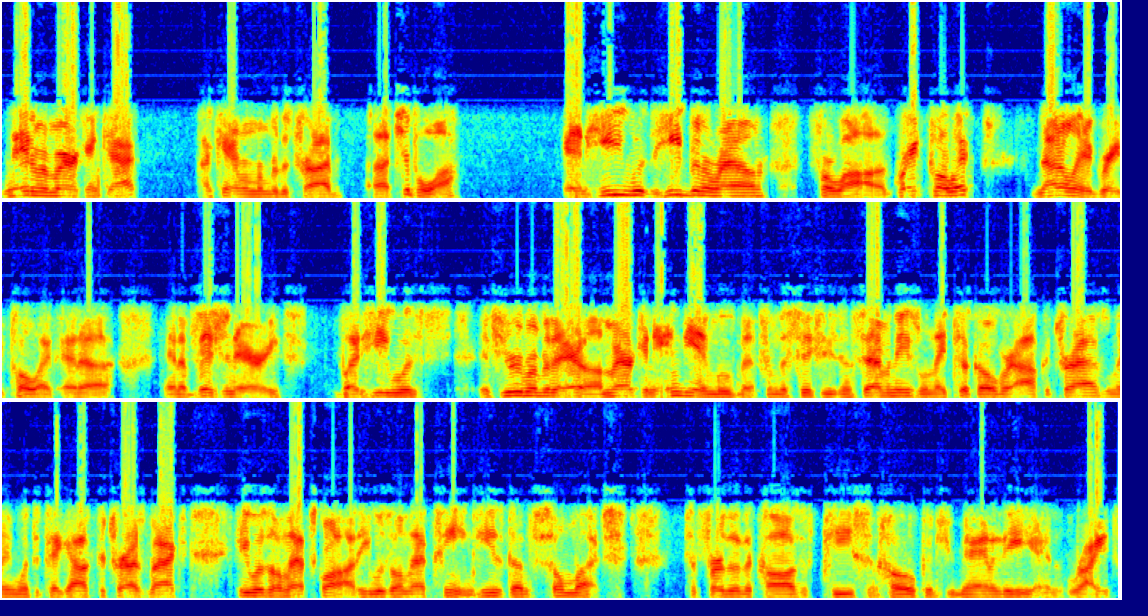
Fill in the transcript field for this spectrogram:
Native American cat. I can't remember the tribe, uh, Chippewa, and he was he'd been around for a while. A great poet, not only a great poet and a and a visionary, but he was if you remember the American Indian movement from the 60s and 70s when they took over Alcatraz, when they went to take Alcatraz back, he was on that squad. He was on that team. He's done so much to further the cause of peace and hope and humanity and rights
